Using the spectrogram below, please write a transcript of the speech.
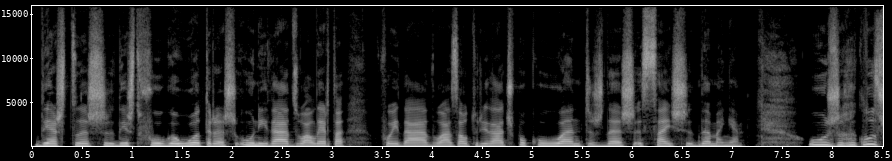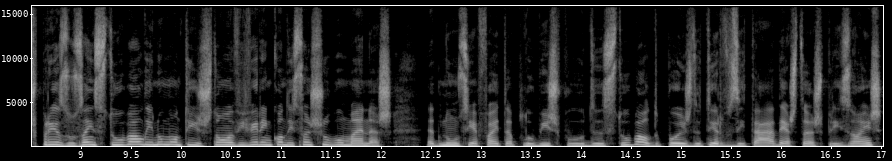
destes, deste fogo a outras unidades. O alerta foi dado às autoridades pouco antes das seis da manhã. Os reclusos presos em Setúbal e no Montijo estão a viver em condições subhumanas. A denúncia é feita pelo Bispo de Setúbal depois de ter visitado estas prisões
